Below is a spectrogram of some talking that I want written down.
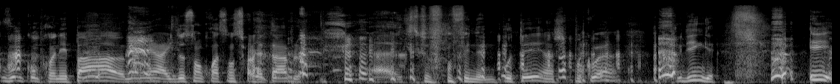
vous me comprenez pas. euh, ma mère avec 200 croissants sur la table. Euh, Qu'est-ce qu'on fait une, une potée, hein, je sais pas quoi, un pudding. Et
